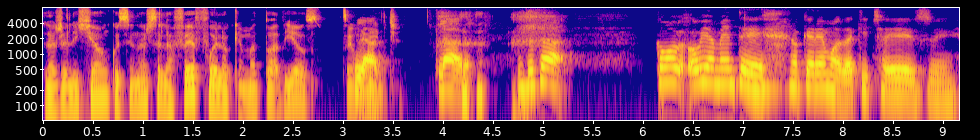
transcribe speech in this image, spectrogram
la religión, cuestionarse la fe fue lo que mató a Dios, según claro, Claro. Entonces, como obviamente no queremos aquí es eh,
